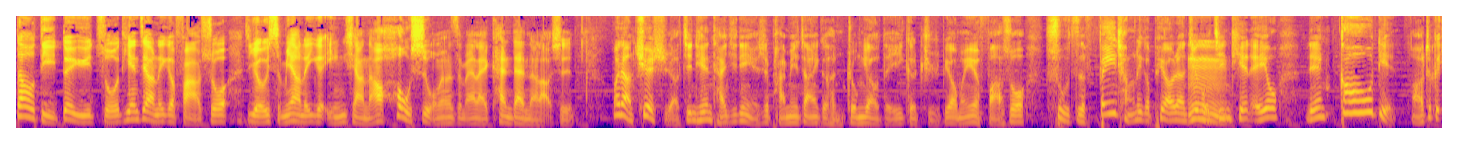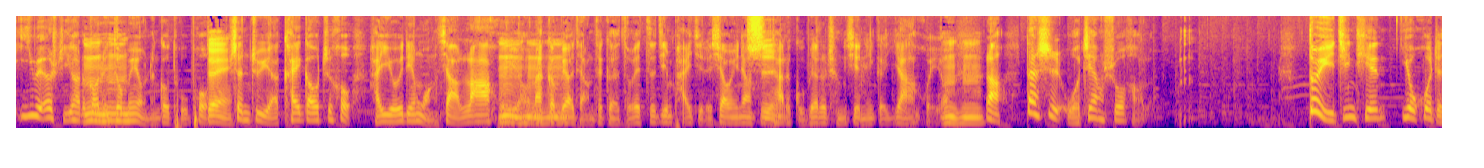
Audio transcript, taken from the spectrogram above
到底对于昨天这样的一个法说有什么样的一个影响？讲，然后后市我们要怎么样来看待呢？老师，我想确实啊，今天台积电也是盘面上一个很重要的一个指标嘛，因为法说数字非常的一个漂亮，结果今天、嗯、哎呦，连高点啊，这个一月二十一号的高点都没有能够突破，对、嗯，甚至于啊，开高之后还有一点往下拉回哦，嗯、那更不要讲这个所谓资金排挤的效应，让其他的股票都呈现了一个压回哦。嗯，那但是我这样说好了。对于今天又或者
